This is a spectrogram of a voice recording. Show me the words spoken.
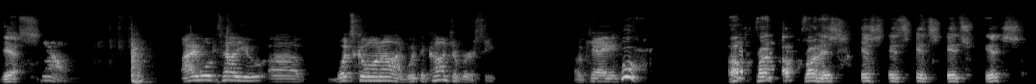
Yes. Now, I will tell you uh, what's going on with the controversy. Okay. Whew. Up front, up front, it's it's it's it's it's it's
